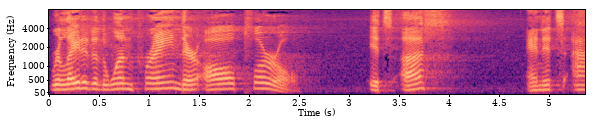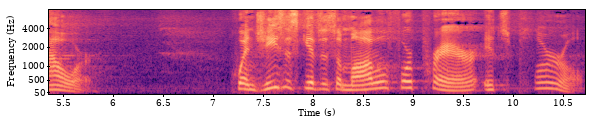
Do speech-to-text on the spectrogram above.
related to the one praying, they're all plural. It's us and it's our. When Jesus gives us a model for prayer, it's plural.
